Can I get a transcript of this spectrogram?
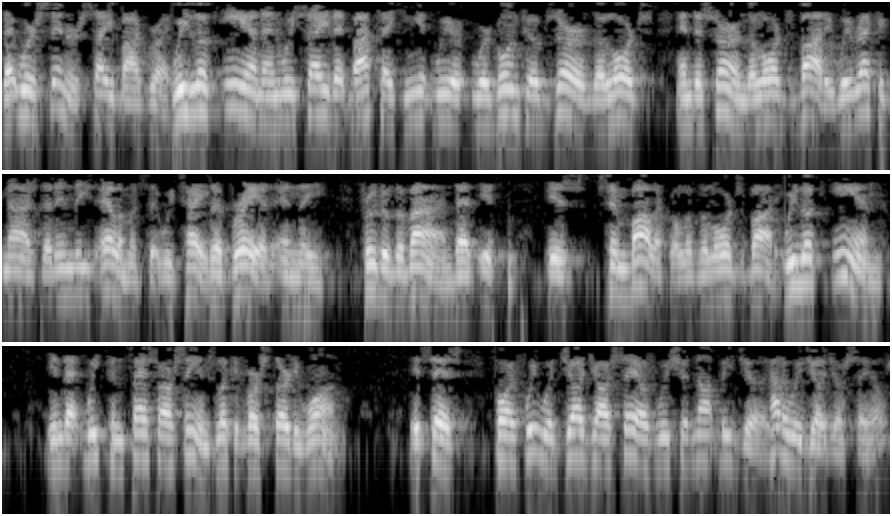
that we're sinners saved by grace. We look in and we say that by taking it, we're, we're going to observe the Lord's and discern the Lord's body. We recognize that in these elements that we take, the bread and the fruit of the vine, that it is symbolical of the Lord's body. We look in, in that we confess our sins. Look at verse 31. It says, for if we would judge ourselves, we should not be judged. How do we judge ourselves?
